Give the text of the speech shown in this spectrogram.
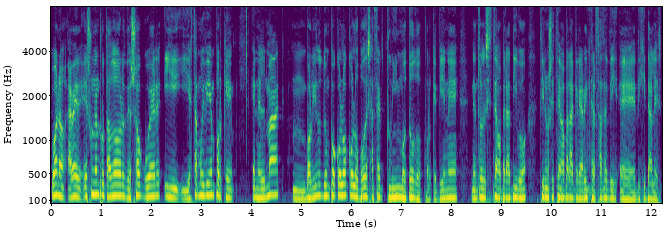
Bueno, a ver, es un enrutador de software y está muy bien porque en el Mac Mm, volviéndote un poco loco, lo puedes hacer tú mismo todo, porque tiene dentro del sistema operativo, tiene un sistema para crear interfaces eh, digitales.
